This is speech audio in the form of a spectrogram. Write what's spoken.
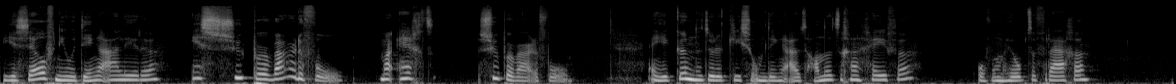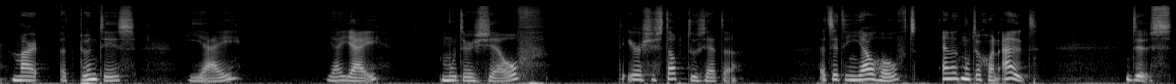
Jezelf nieuwe dingen aanleren is super waardevol. Maar echt super waardevol. En je kunt natuurlijk kiezen om dingen uit handen te gaan geven of om hulp te vragen. Maar het punt is, jij, ja jij, moet er zelf de eerste stap toe zetten. Het zit in jouw hoofd en het moet er gewoon uit. Dus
